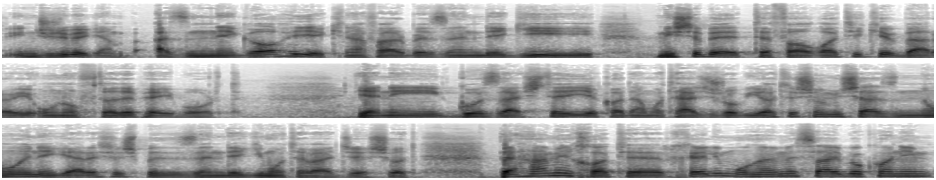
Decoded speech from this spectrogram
اینجوری بگم از نگاه یک نفر به زندگی میشه به اتفاقاتی که برای اون افتاده پی برد. یعنی گذشته یک آدم و تجربیاتش رو میشه از نوع نگرشش به زندگی متوجه شد. به همین خاطر خیلی مهمه سعی بکنیم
